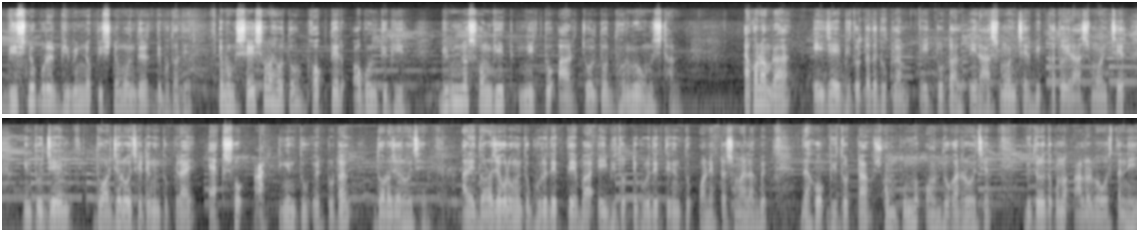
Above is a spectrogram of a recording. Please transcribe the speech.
বিষ্ণুপুরের বিভিন্ন কৃষ্ণ মন্দিরের দেবতাদের। এবং সেই সময় হতো ভক্তের অগন্তি ভিড়, বিভিন্ন সংগীত, নৃত্য আর চলত ধর্মীয় অনুষ্ঠান। এখন আমরা এই যে ভিতরটাতে ঢুকলাম, এই টোটাল এই রাসমঞ্চের, বিখ্যাত এই রাসমঞ্চের কিন্তু যে দরজা রয়েছে, এটা কিন্তু প্রায় একশো আটটি কিন্তু এর টোটাল দরজা রয়েছে। আর এই দরজাগুলো কিন্তু ঘুরে দেখতে বা এই ভিতরটি ঘুরে দেখতে কিন্তু অনেকটা সময় লাগবে। দেখো, ভিতরটা সম্পূর্ণ অন্ধকার রয়েছে, ভিতরে তো কোনো আলোর ব্যবস্থা নেই,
